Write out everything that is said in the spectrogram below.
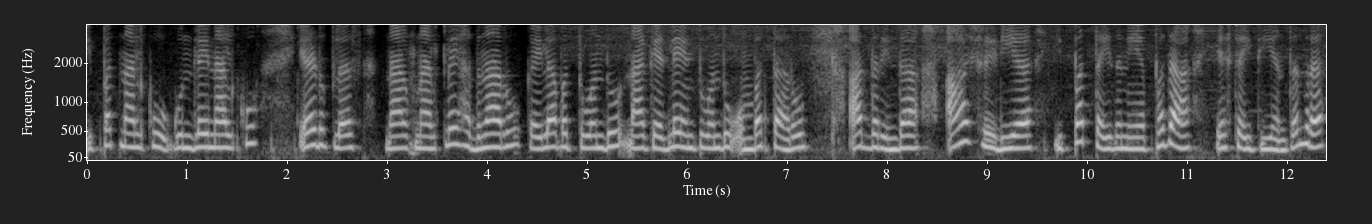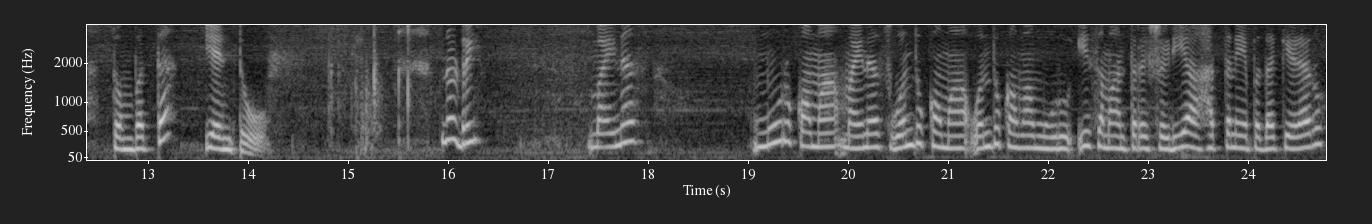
ಇಪ್ಪತ್ನಾಲ್ಕು, ಗುಂದ್ಲೆ ನಾಲ್ಕು, ಎರಡು ಪ್ಲಸ್ ನಾಲ್ಕು ನಾಲ್ಕಲೆ ಹದಿನಾರು, ಕೈಲಾಬತ್ತು ಒಂದು, ನಾಲ್ಕು ಎಡ್ಲೆ ಎಂಟು ಒಂದು, ಒಂಬತ್ತಾರು. ಆದ್ದರಿಂದ ಆ ಶ್ರೇಣಿಯ ಇಪ್ಪತ್ತೈದನೆಯ ಪದ ಎಷ್ಟೈತಿ ಅಂತಂದ್ರೆ ತೊಂಬತ್ತ ಎಂಟು. ನೋಡ್ರಿ ಮೈನಸ್ ಮೂರು ಕಾಮ ಮೈನಸ್ ಒಂದು ಕಾಮ ಒಂದು ಕಾಮ ಮೂರು ಈ ಸಮಾಂತರ ಶ್ರೇಣಿಯ ಹತ್ತನೆಯ ಪದ ಕೇಳ್ಯಾರು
